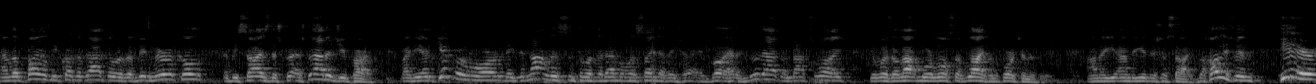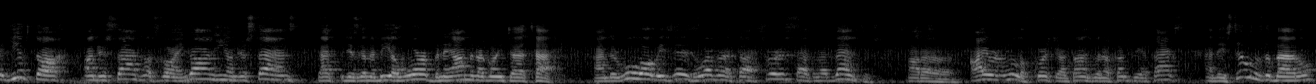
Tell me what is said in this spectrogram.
and the Poil, because of that, there was a big miracle, and besides the strategy part. By the Yom Kippur War, they did not listen to what the Rebbe was saying, that they should go ahead and do that, and that's why there was a lot more loss of life, unfortunately, on the, on the Yiddish side. But Cholifin, here, Yiftach understands what's going on, he understands that there's going to be a war, Bnei Amin are going to attack. And the rule always is, whoever attacks first has an advantage. Not a iron rule. Of course, there are times when a country attacks and they still lose the battle,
